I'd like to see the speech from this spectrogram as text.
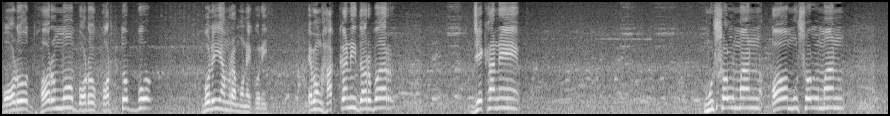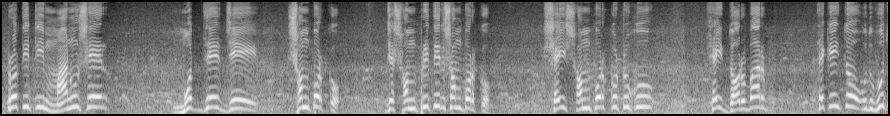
বড় ধর্ম, বড় কর্তব্য বলেই আমরা মনে করি। এবং হাক্কানি দরবার যেখানে মুসলমান, অমুসলমান প্রতিটি মানুষের মধ্যে যে সম্পর্ক, যে সম্প্রীতির সম্পর্ক, সেই সম্পর্কটুকু, সেই দরবার থেকেই তো উদ্ভূত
